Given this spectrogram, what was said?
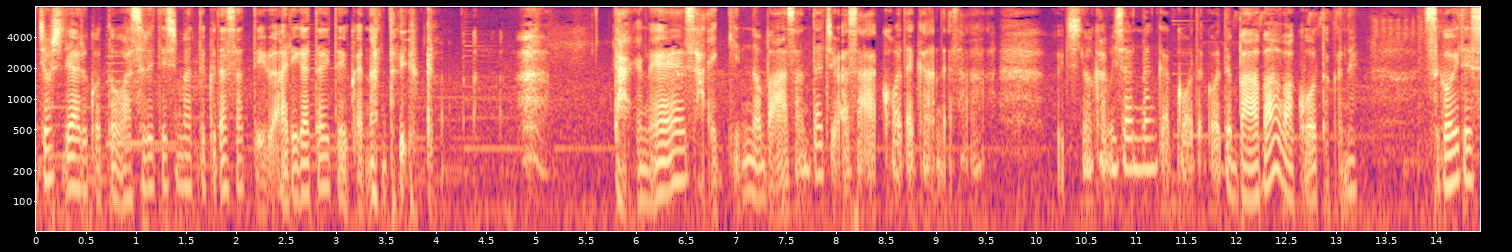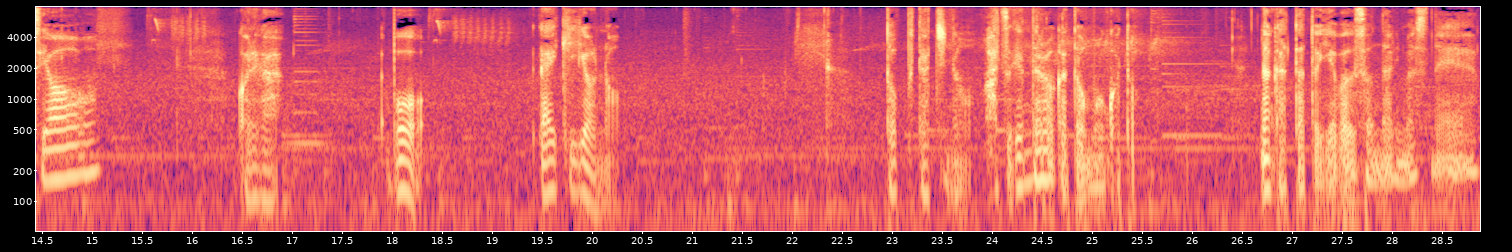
女子であることを忘れてしまってくださっているありがたいというかなんというか。だね。最近のばあさんたちはさこうでかんでさうちのかみさんなんかこうでこうでばあばあはこうとかね。すごいですよ。これが某大企業のトップたちの発言だろうかと思うこと。なかったといえば嘘になりますね。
